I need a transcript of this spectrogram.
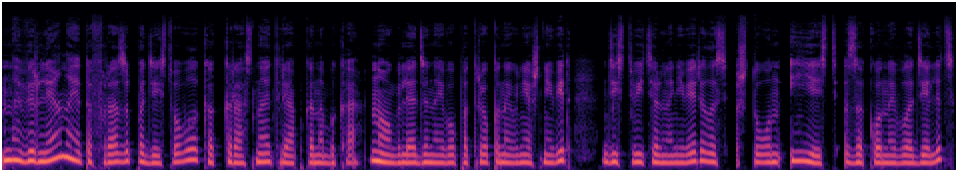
На Верлиана эта фраза подействовала как красная тряпка на быка, но, глядя на его потрепанный внешний вид, действительно не верилось, что он и есть законный владелец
